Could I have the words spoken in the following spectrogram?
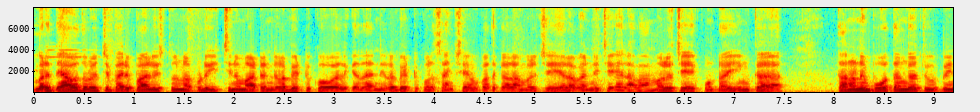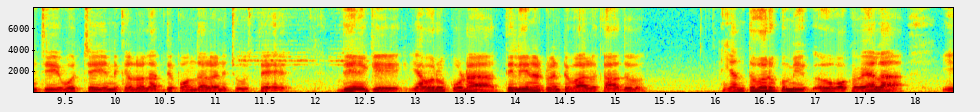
మరి దేవతలు వచ్చి పరిపాలిస్తున్నప్పుడు ఇచ్చిన మాట నిలబెట్టుకోవాలి కదా? నిలబెట్టుకుని సంక్షేమ పథకాలు అమలు చేయాలి అవన్నీ చేయాలి. అవి అమలు చేయకుండా ఇంకా తనని భూతంగా చూపించి వచ్చే ఎన్నికల్లో లబ్ధి పొందాలని చూస్తే దీనికి ఎవరు కూడా తెలియనటువంటి వాళ్ళు కాదు. ఎంతవరకు మీకు ఒకవేళ ఈ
